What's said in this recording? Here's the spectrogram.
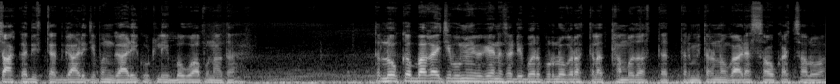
चाकं दिसतात गाडीची पण गाडी कुठली बघू आपण आता. तर लोक बघायची भूमिका घेण्यासाठी भरपूर लोक रस्त्याला थांबत असतात. तर मित्रांनो गाड्या सावकाश चालवा.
